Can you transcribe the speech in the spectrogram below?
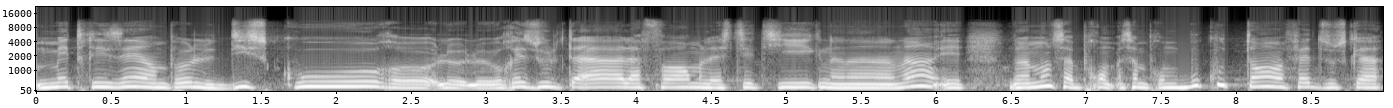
maîtriser un peu le discours, euh, le, résultat, la forme, l'esthétique, nanana. Et normalement, ça, prend, ça me prend beaucoup de temps, en fait, jusqu'à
